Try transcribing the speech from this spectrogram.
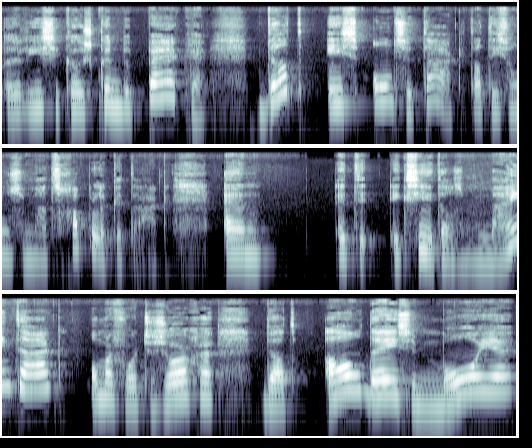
risico's kunt beperken. Dat is onze taak, dat is onze maatschappelijke taak. En het, ik zie het als mijn taak om ervoor te zorgen dat al deze mooie,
